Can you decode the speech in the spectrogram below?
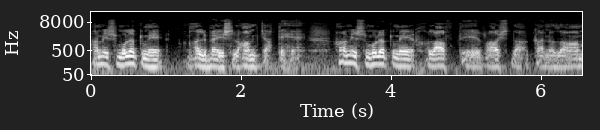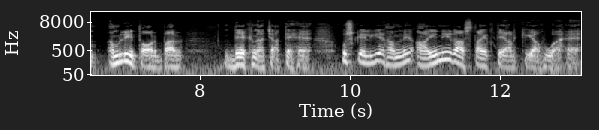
हम इस मुल्क में गलब इस्लाम चाहते हैं। हम इस मुल्क में खिलाफत राशदा का निज़ाम अमली तौर पर देखना चाहते हैं। उसके लिए हमने आईनी रास्ता इख्तियार किया हुआ है।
